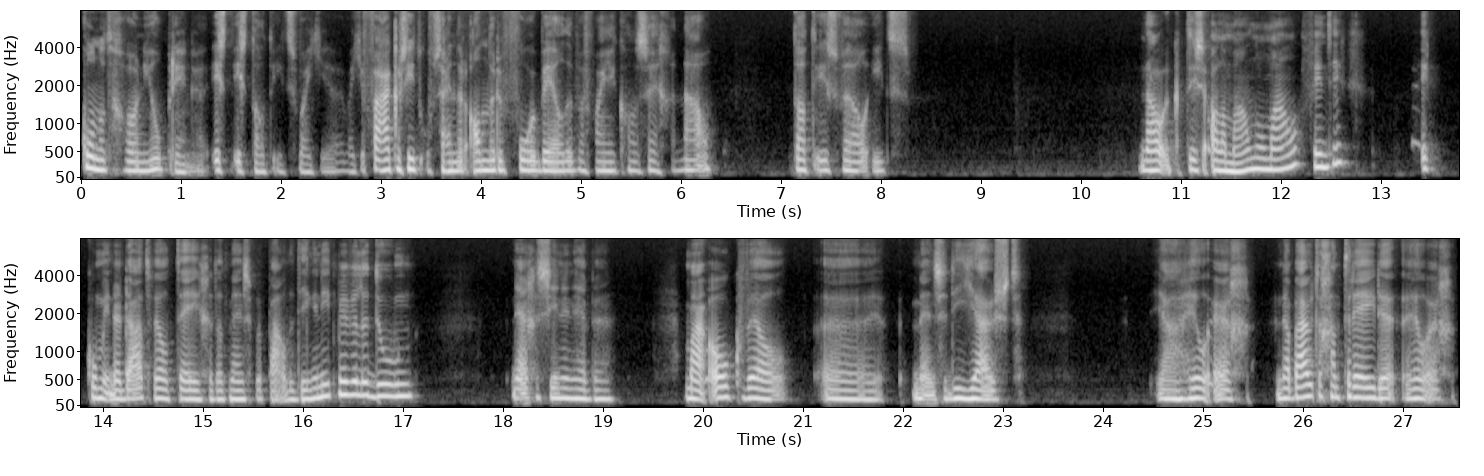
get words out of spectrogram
kon het gewoon niet opbrengen. Is, is dat iets wat je, wat je vaker ziet? Of zijn er andere voorbeelden waarvan je kan zeggen, nou, dat is wel iets. Nou, het is allemaal normaal, vind ik. Ik kom inderdaad wel tegen dat mensen bepaalde dingen niet meer willen doen, nergens zin in hebben. Maar ook wel uh, mensen die juist ja, heel erg naar buiten gaan treden, heel erg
